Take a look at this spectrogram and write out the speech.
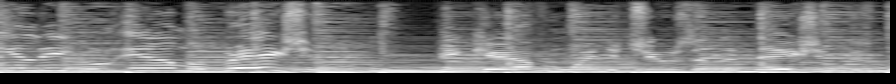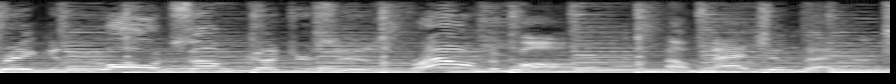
illegal immigration, be careful when you're choosing the nation, because breaking the law in some countries is frowned upon. Imagine that.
